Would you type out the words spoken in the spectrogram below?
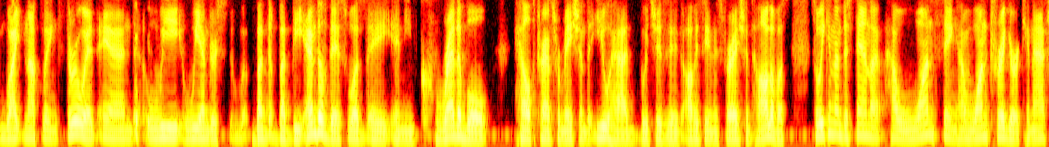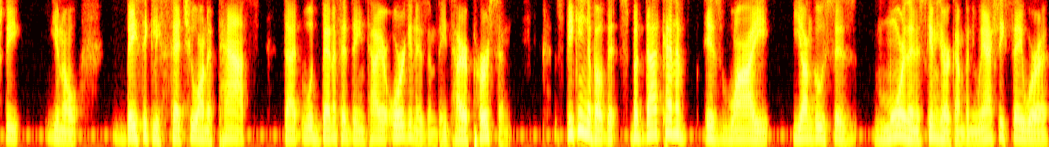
white knuckling through it. And we we understood but but the end of this was a an incredible health transformation that you had, which is obviously an inspiration to all of us. So we can understand uh, how one thing, how one trigger can actually, you know, basically set you on a path that would benefit the entire organism, the entire person. Speaking about this, but that kind of is why Young Goose is more than a skincare company. We actually say we're a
